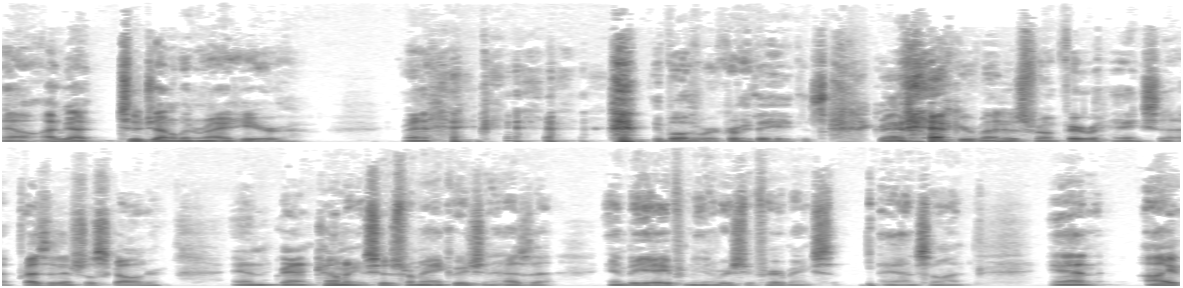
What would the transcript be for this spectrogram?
Now, I've got two gentlemen right here. They both work for me. They hate this. Grant Ackerman, who's from Fairbanks, a presidential scholar, and Grant Cummings, who's from Anchorage and has a MBA from the University of Fairbanks, and so on. And I,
